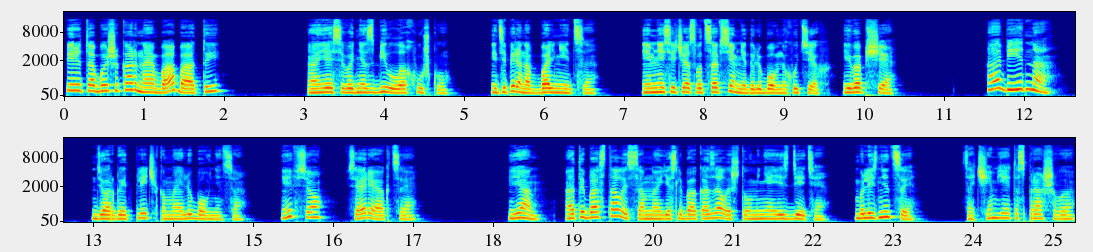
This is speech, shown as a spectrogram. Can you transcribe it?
Перед тобой шикарная баба, а ты...» А я сегодня сбил лохушку. И теперь она в больнице. И мне сейчас вот совсем не до любовных утех. И вообще... «Обидно», — дергает плечиком моя любовница. И все, вся реакция. «Ян, а ты бы осталась со мной, если бы оказалось, что у меня есть дети? Близнецы?» «Зачем я это спрашиваю?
